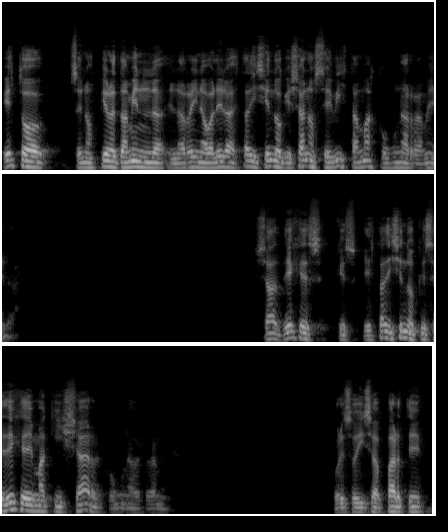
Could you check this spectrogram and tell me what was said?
Esto se nos pierde también en la, Reina Valera, está diciendo que ya no se vista más como una ramera. Ya dejes, que, está diciendo que se deje de maquillar como una ramera. Por eso dice aparte,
